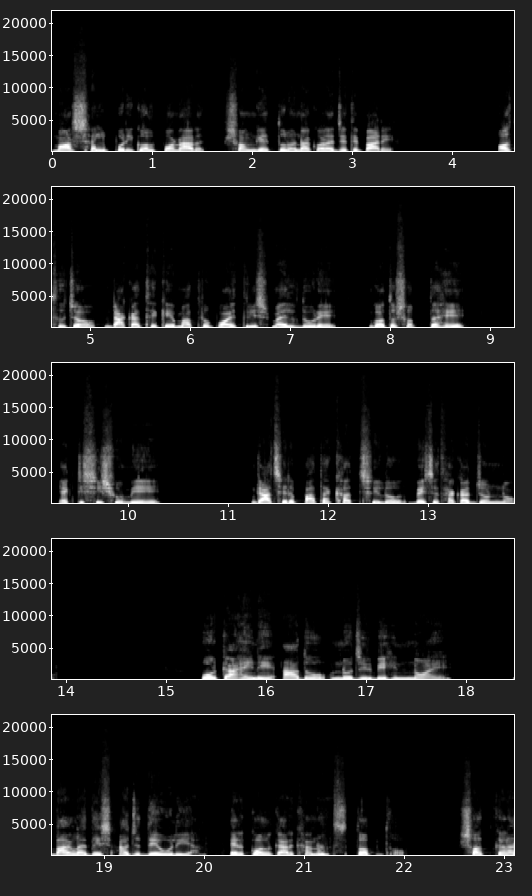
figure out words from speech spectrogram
মার্শাল পরিকল্পনার সঙ্গে তুলনা করা যেতে পারে। অথচ ঢাকা থেকে মাত্র ৩৫ মাইল দূরে গত সপ্তাহে একটি শিশু মেয়ে গাছের পাতা খাচ্ছিল বেঁচে থাকার জন্য। ওর কাহিনী আদৌ নজিরবিহীন নয়। বাংলাদেশ আজ দেউলিয়া। এর কলকারখানা স্তব্ধ। শতকরা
